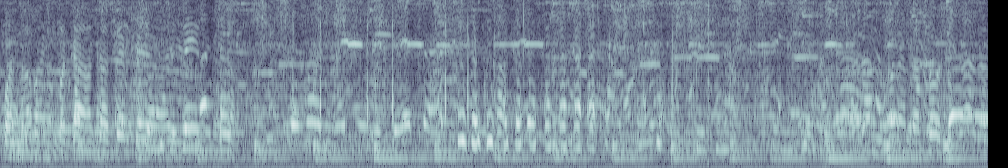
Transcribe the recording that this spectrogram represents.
cuando andaban para acá, acá cerca. Ahí. Jalando para las 8 caras,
